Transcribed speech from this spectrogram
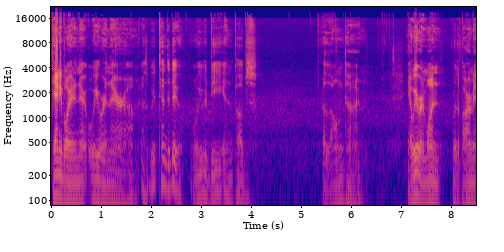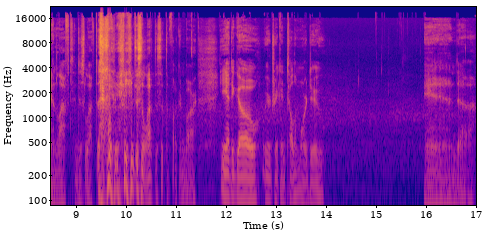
Danny Boy in there, we were in there, um, as we tend to do. We would be in pubs for a long time. Yeah, we were in one where the barman left and just left us. he just left us at the fucking bar. He had to go. We were drinking Tullamore Dew. And uh,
